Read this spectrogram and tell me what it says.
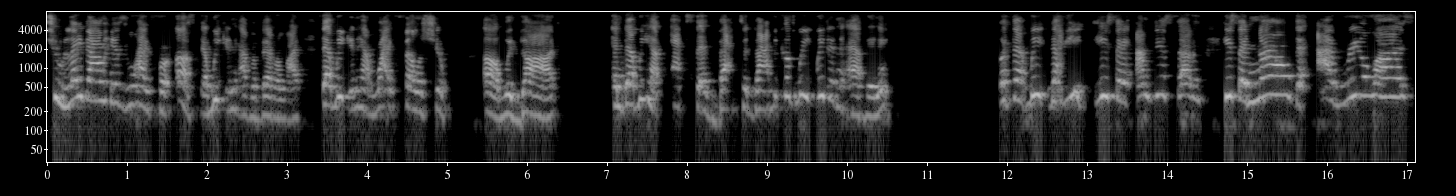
to lay down his life for us that we can have a better life, that we can have right fellowship uh, with God, and that we have access back to God because we, we didn't have any. But that we that he he said, I'm dissatisfied. He said, now that I realize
